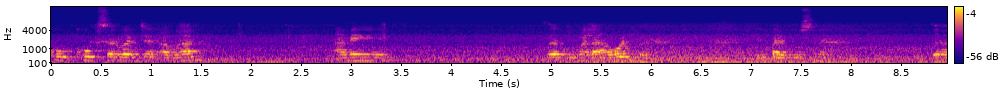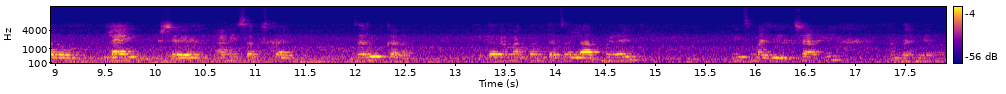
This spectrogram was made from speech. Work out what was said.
खूप खूप सर्वांचे आभार. आणि जर तुम्हाला आवडलं हे पायपुसणे तर लाईक शेअर आणि सबस्क्राईब जरूर करा. इतरांना पण त्याचा लाभ मिळेल. हीच माझी इच्छा आहे. धन्यवाद.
